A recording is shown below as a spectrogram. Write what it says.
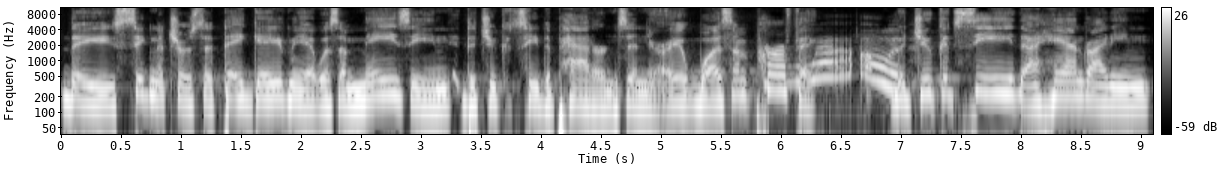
the signatures that they gave me it was amazing that you could see the patterns in there. It wasn't perfect but you could see the handwriting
